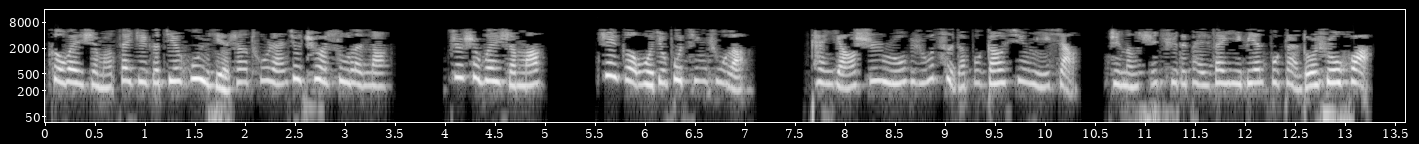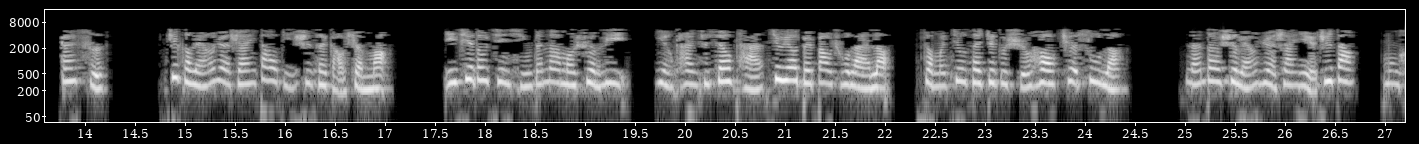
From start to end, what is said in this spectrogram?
可为什么在这个节骨眼上突然就撤诉了呢？这是为什么？这个我就不清楚了。看姚诗如如此的不高兴，你想，只能识趣的陪在一边，不敢多说话。该死，这个梁远山到底是在搞什么？一切都进行的那么顺利。眼看着萧谈就要被爆出来了，怎么就在这个时候撤诉了？难道是梁远山也知道幕后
